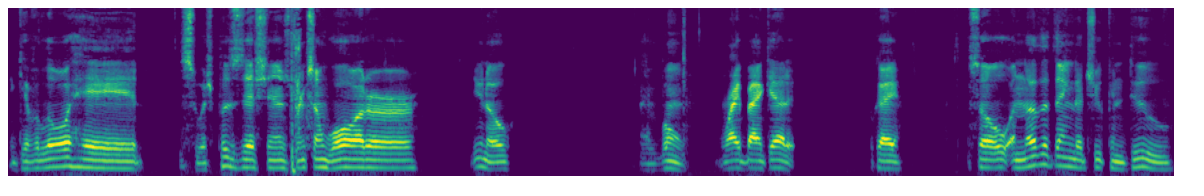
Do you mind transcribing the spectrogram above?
and give a little head, switch positions, drink some water, you know, and boom, right back at it. Okay. So another thing that you can do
